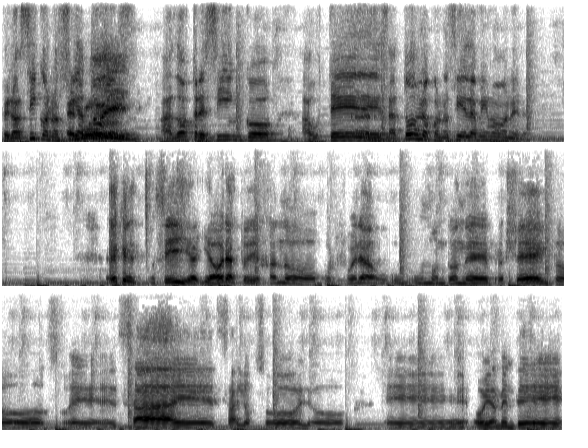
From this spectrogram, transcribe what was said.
pero así conocí a todos. A 235, a ustedes, a todos los conocí de la misma manera. Es que sí, y ahora estoy dejando por fuera un, montón de proyectos, eh, SAE, Salo Solo, eh, obviamente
